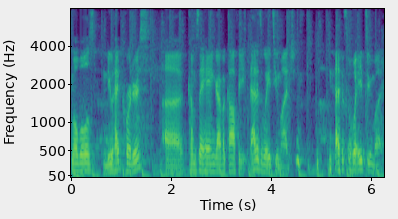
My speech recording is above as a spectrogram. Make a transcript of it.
Mobile's new headquarters. Uh, come say hey and grab a coffee. That is way too much. that is way too much.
